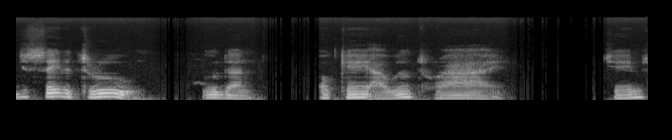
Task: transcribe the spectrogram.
just say the truth. Wildan. okay, I will try. James,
